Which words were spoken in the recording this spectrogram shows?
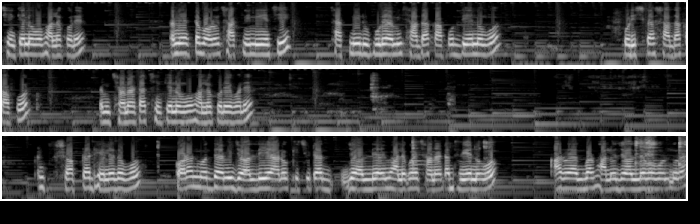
ছেঁকে নেব ভালো করে। আমি একটা বড় ছাকনি নিয়েছি। ছাকনির উপরে আমি সাদা কাপড় দিয়ে নেব। পরিষ্কার সাদা কাপড়। আমি ছানাটা ছেঁকে নেব ভালো করে এবারে। সবটা ঢেলে দেবো। কড়ার মধ্যে আমি জল দিয়ে আরও কিছুটা জল দিয়ে আমি ভালো করে ছানাটা ধুয়ে নেব। আরও একবার ভালো জল দেবো বন্ধুরা।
